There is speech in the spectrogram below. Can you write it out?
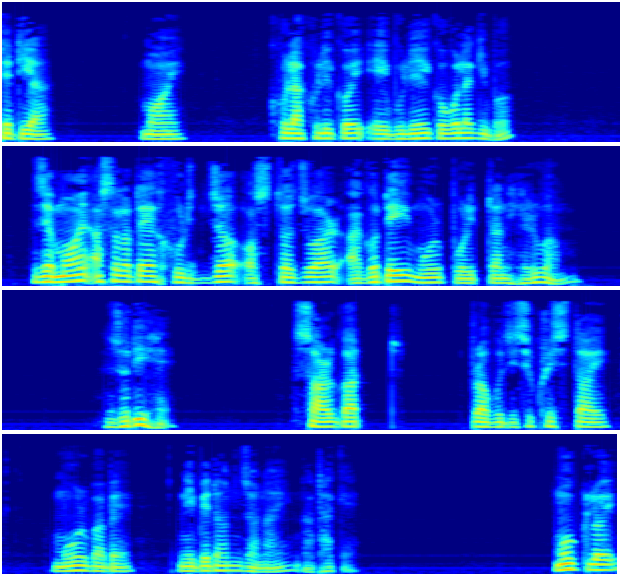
তেতিয়া মই খোলাখুলিকৈ এই বুলিয়েই ক'ব লাগিব যে মই আচলতে সূৰ্য অস্ত যোৱাৰ আগতেই মোৰ পৰিত্ৰাণ হেৰুৱাম। যদিহে স্বৰ্গত প্ৰভু যীশুখ্ৰীষ্টই মোৰ বাবে নিবেদন জনাই নাথাকে। মোক লৈ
